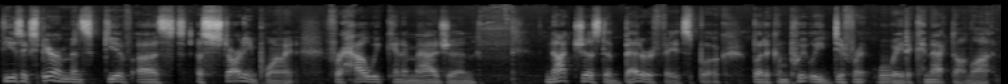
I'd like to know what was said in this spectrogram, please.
these experiments give us a starting point for how we can imagine not just a better Facebook, but a completely different way to connect online.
